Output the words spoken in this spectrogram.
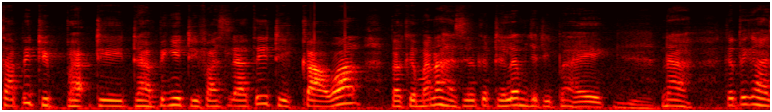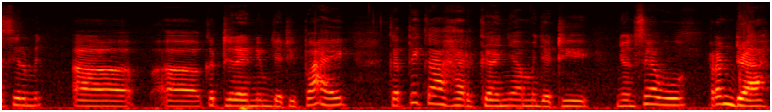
tapi di, didampingi, difasilitasi, dikawal bagaimana hasil kedelai menjadi baik. Yeah. Nah, ketika hasil uh, uh, kedelai ini menjadi baik, ketika harganya menjadi nyonsewu rendah,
